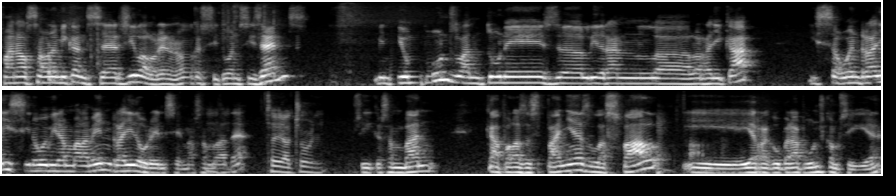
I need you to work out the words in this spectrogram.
fan alçar una mica en Sergi i la Lorena, no? que es situen sisens, 21 punts, l'Antunes eh, liderant la, la Rally Cup, i següent ratll, si no ho he mirat malament, Rally d'Ourense, m'ha semblat, eh? Sí, al juny. O sigui que se'n van cap a les Espanyes, l'asfalt i, i a recuperar punts com sigui, eh?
